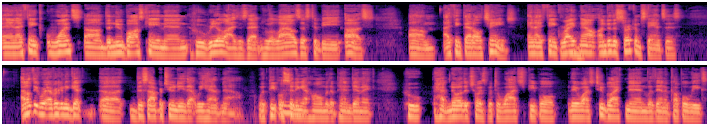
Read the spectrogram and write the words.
and I think once um, the new boss came in, who realizes that and who allows us to be us, um, I think that all changed. And I think right now, under the circumstances, I don't think we're ever going to get uh, this opportunity that we have now with people sitting at home with a pandemic who have no other choice but to watch people. They watch two black men within a couple weeks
